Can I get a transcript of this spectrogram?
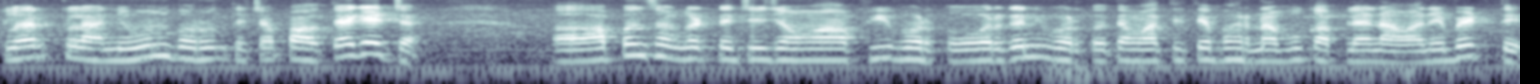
क्लर्कला नेऊन भरून त्याच्या पावत्या घ्यायच्या. आपण संघटनेची जेव्हा फी भरतो वर्गणी भरतो तेव्हा तिथे भरणा बुक आपल्या नावाने भेटते.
